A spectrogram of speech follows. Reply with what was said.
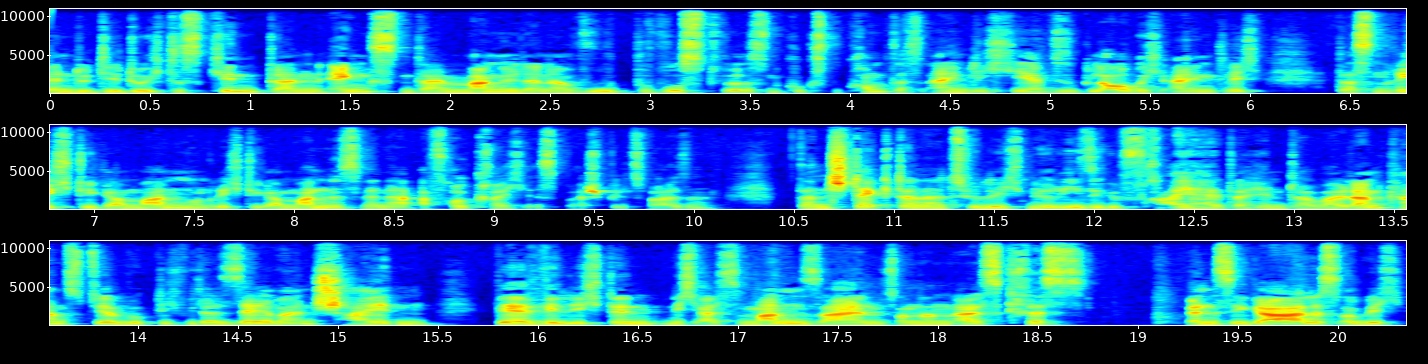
wenn du dir durch das Kind deinen Ängsten, deinem Mangel, deiner Wut bewusst wirst und guckst, wo kommt das eigentlich her? Wieso glaube ich eigentlich, dass ein richtiger Mann nur ein richtiger Mann ist, wenn er erfolgreich ist beispielsweise? Dann steckt da natürlich eine riesige Freiheit dahinter, weil dann kannst du ja wirklich wieder selber entscheiden, wer will ich denn nicht als Mann sein, sondern als Chris. Wenn es egal ist, ob ich,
